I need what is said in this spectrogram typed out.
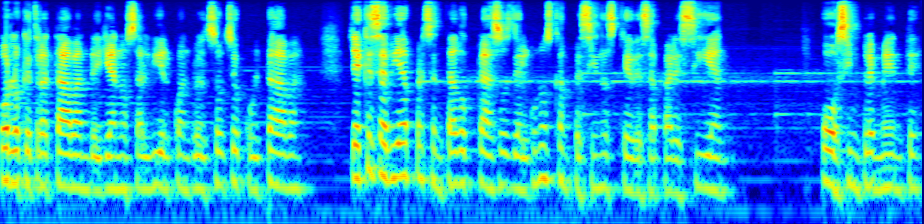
por lo que trataban de ya no salir cuando el sol se ocultaba, ya que se había presentado casos de algunos campesinos que desaparecían o simplemente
